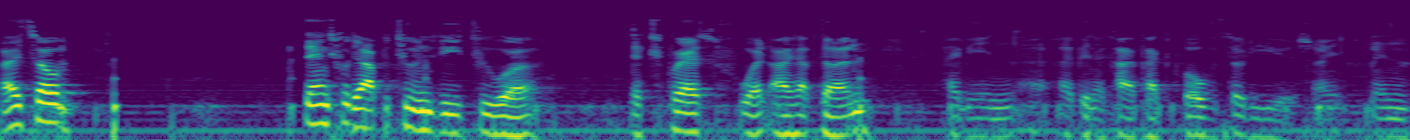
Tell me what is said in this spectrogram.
All right, so thanks for the opportunity to uh, express what I have done. I mean, I've been a chiropractor for over 30 years, right? And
